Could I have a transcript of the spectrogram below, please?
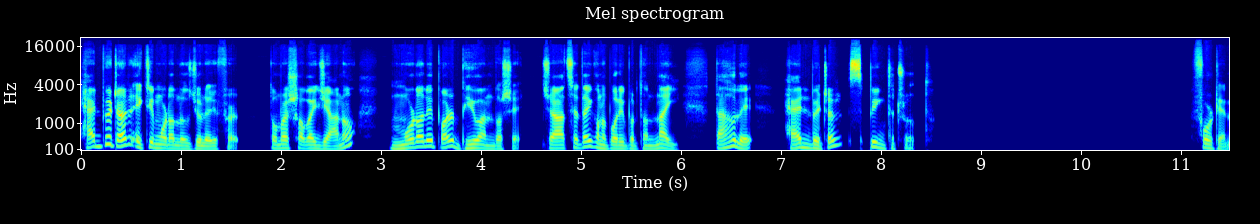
Had better একটি মোডাল অক্সুলারি ফার। তোমরা সবাই জানো মোডালের পর ভিউ ওয়ান বসে। যা আছে তাই কোনো পরিবর্তন নাই। তাহলে, had better speak the truth. Fourteen.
